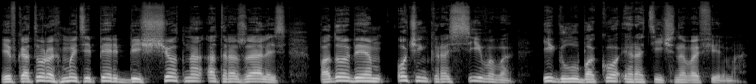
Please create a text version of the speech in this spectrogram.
и в которых мы теперь бесчетно отражались подобием очень красивого и глубоко эротичного фильма.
